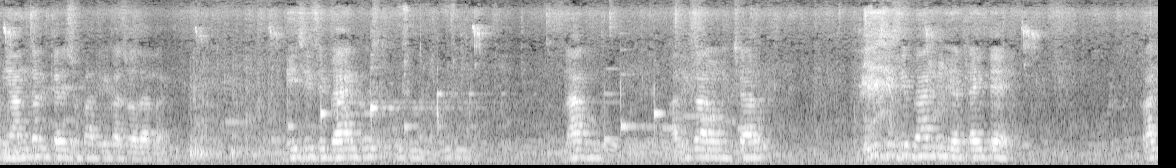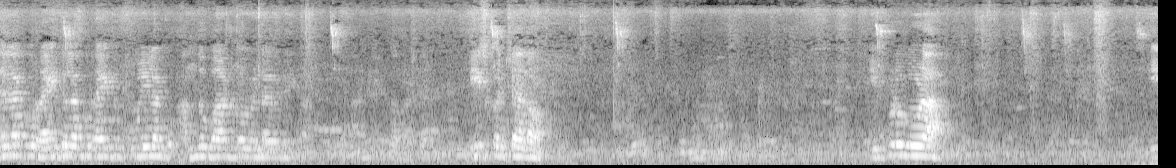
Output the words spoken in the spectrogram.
మీ అందరికి తెలుసు పత్రికా సోదరులకు. డిసిసి బ్యాంకు నాకు అధికారం ఇచ్చారు. డిసిసి బ్యాంకులు ఎట్లయితే ప్రజలకు రైతులకు రైతు కూలీలకు అందుబాటులో ఉండే తీసుకొచ్చాను తీసుకొచ్చానో ఇప్పుడు కూడా ఈ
